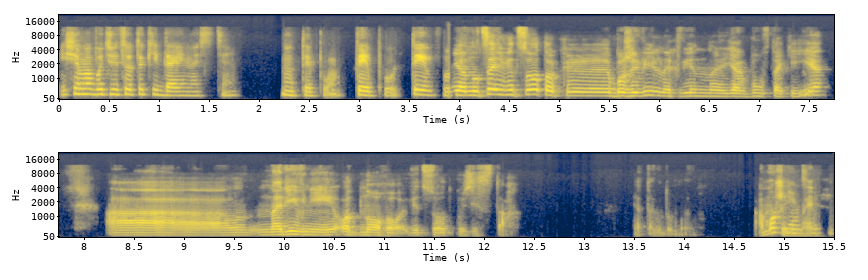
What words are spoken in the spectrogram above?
І ще, мабуть, відсоток ідейності. Ну, типу, типу, типу. Ні, ну цей відсоток е, божевільних він е, як був, так і є. А на рівні одного відсотку зі ста. Я так думаю. А може і менше.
